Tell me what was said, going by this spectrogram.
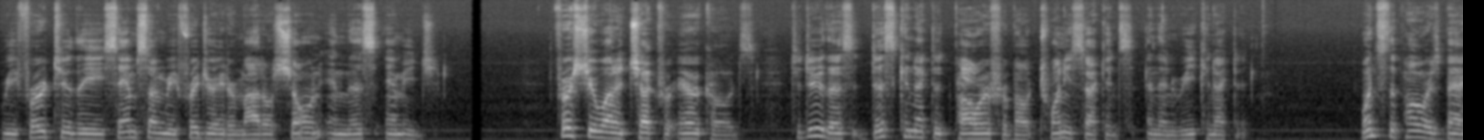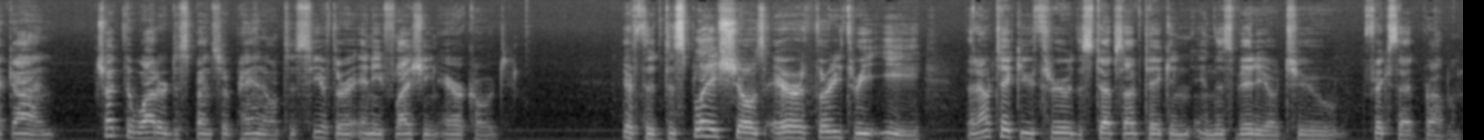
refer to the Samsung refrigerator model shown in this image. First you'll want to check for error codes. To do this, disconnect power for about 20 seconds and then reconnect it. Once the power is back on, check the water dispenser panel to see if there are any flashing error codes. If the display shows error 33E, then I'll take you through the steps I've taken in this video to fix that problem.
